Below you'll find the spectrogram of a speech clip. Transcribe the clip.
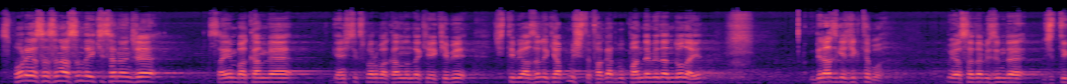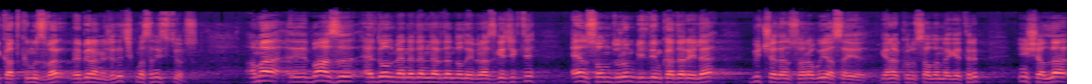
Spor yasasını aslında iki sene önce Sayın Bakan ve Gençlik Spor Bakanlığı'ndaki ekibi ciddi bir hazırlık yapmıştı. Fakat bu pandemiden dolayı biraz gecikti bu. Bu yasada bizim de ciddi katkımız var ve bir an önce de çıkmasını istiyoruz. Ama e, bazı elde olmayan nedenlerden dolayı biraz gecikti. En son durum bildiğim kadarıyla bütçeden sonra bu yasayı genel kurul salonuna getirip inşallah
